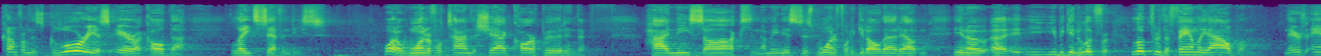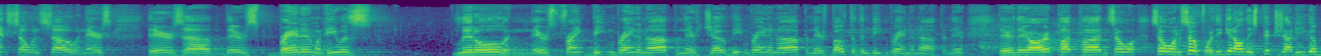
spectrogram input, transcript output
come from this glorious era called the late 70s. What a wonderful time, the shag carpet and the high knee socks. And I mean, it's just wonderful to get all that out. And, you know, uh, it, you begin to look, for, look through the family album. And there's Aunt so and so, and there's, there's, uh, there's Brandon when he was little, and there's Frank beating Brandon up, and there's Joe beating Brandon up, and there's both of them beating Brandon up, and there, there they are at putt putt, and so on, so on and so forth. You get all these pictures out, and you go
